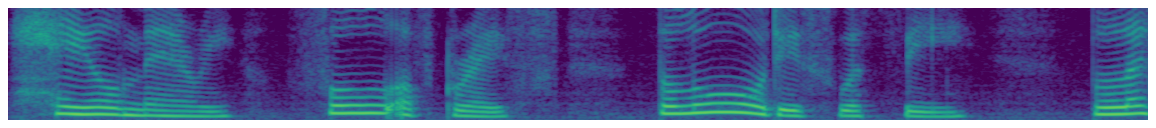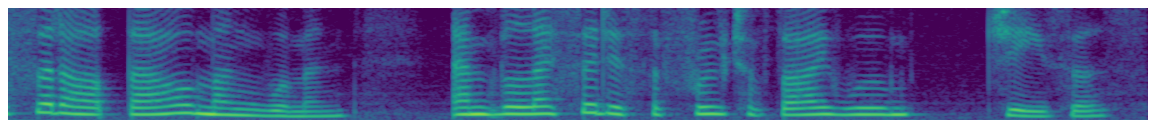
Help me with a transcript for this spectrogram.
Hail Mary, full of grace, the Lord is with thee. Blessed art thou among women, and blessed is the fruit of thy womb, Jesus.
